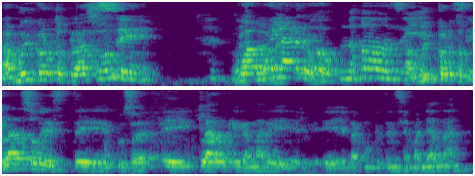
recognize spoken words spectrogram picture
a muy corto plazo. Sí. O a muy largo. No, sí. A muy corto plazo, este, pues eh, claro que ganar eh, la competencia mañana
